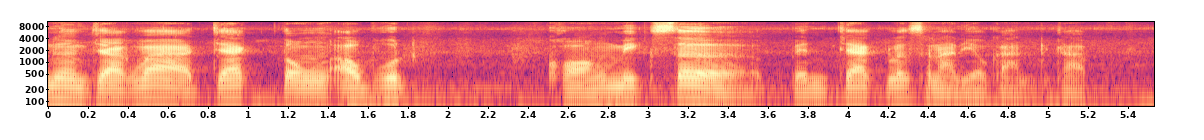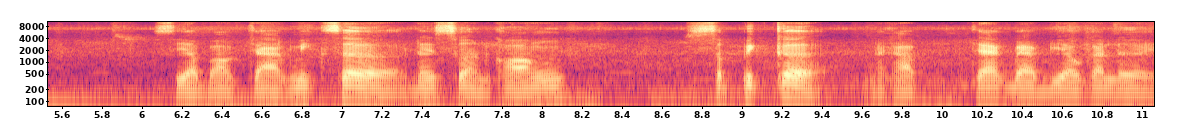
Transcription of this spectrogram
เนื่องจากว่าแจ็คตรงเอาพุตของมิกเซอร์เป็นแจ็คลักษณะเดียวกันครับ เสียบออกจากมิกเซอร์ในส่วนของสปีกเกอร์นะครับแจ็คแบบเดียวกันเลย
